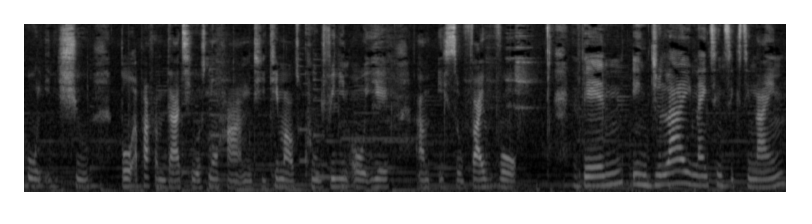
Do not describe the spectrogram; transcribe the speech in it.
hole in his shoe. But apart from that, he was not harmed. He came out cool, feeling, oh yeah, I'm a survivor. Then in July 1969,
